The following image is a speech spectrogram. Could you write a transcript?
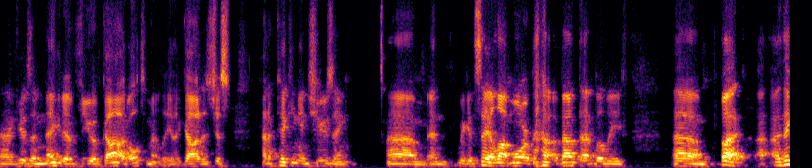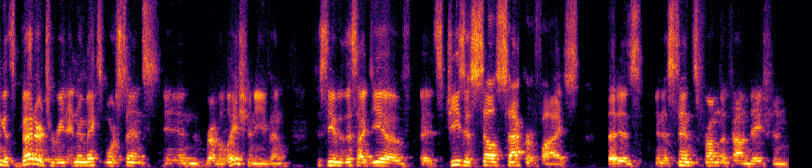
uh, gives a negative view of God ultimately, that God is just kind of picking and choosing. Um, and we could say a lot more about, about that belief. Um, but I think it's better to read it, and it makes more sense in Revelation even to see that this idea of it's Jesus' self-sacrifice that is, in a sense, from the foundation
